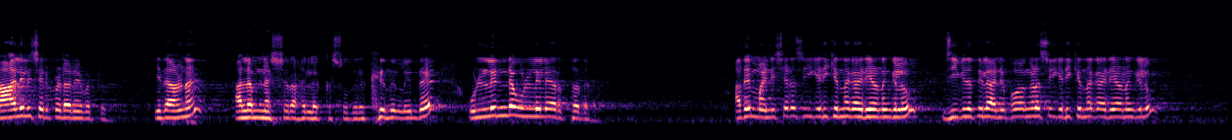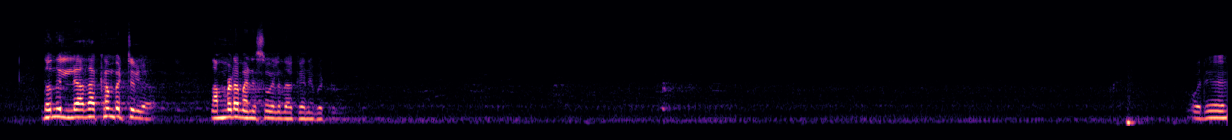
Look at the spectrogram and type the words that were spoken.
കാലിൽ ചെരുപ്പിടാനേ പറ്റൂ. ഇതാണ് അലം നഷ്റഹലക്ക് സുദരക്ക് എന്നുള്ളതിന്റെ ഉള്ളിന്റെ ഉള്ളിലെ അർത്ഥത അത് മനുഷ്യരെ സ്വീകരിക്കുന്ന കാര്യമാണെങ്കിലും ജീവിതത്തിലെ അനുഭവങ്ങളെ സ്വീകരിക്കുന്ന കാര്യമാണെങ്കിലും ഇതൊന്നും ഇല്ലാതാക്കാൻ പറ്റില്ല. നമ്മുടെ മനസ്സ് വലുതാക്കാനേ പറ്റൂ. ഒരു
